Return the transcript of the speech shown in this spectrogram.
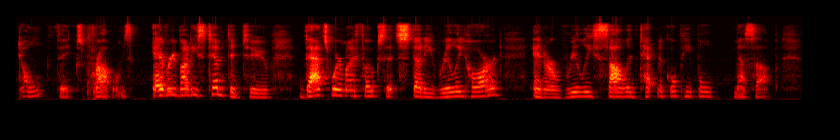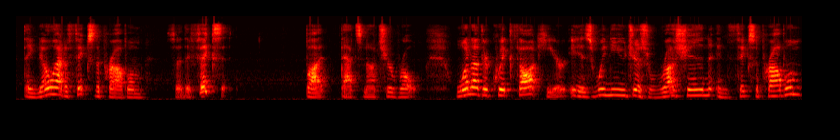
Don't fix problems. Everybody's tempted to. That's where my folks that study really hard and are really solid technical people mess up. They know how to fix the problem, so they fix it. But that's not your role. One other quick thought here is when you just rush in and fix a problem,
